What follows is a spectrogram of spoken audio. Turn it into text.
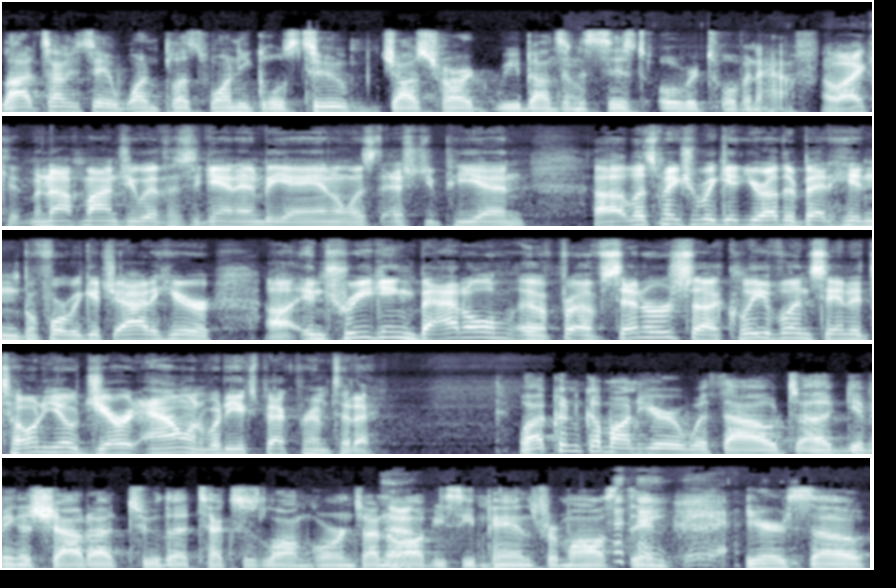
A lot of times you say one plus one equals two. Josh Hart rebounds and assists over 12 and a half. I like it. Munaf Manji with us again, NBA analyst, SGPN. Uh, let's make sure we get your other bet hidden before we get you out of here. Uh, intriguing battle of, of centers, uh, Cleveland, San Antonio, Jarrett Allen. What do you expect for him today? Well, I couldn't come on here without uh, giving a shout out to the Texas Longhorns. I know Yeah. obviously Pam's from Austin Yeah. here. So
